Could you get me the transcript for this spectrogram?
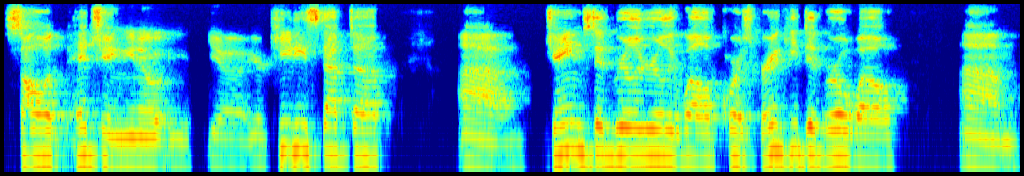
solid pitching. You know, you know, Urquidy stepped up. Uh, James did really, really well. Of course, Greinke did real well. Um,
